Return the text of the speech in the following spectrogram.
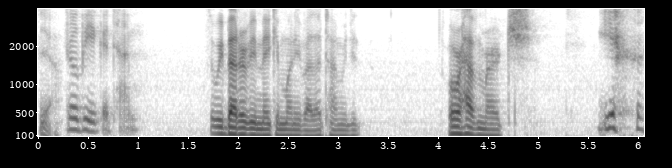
yeah. It'll be a good time. So we better be making money by the time we do, or have merch, Yeah.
